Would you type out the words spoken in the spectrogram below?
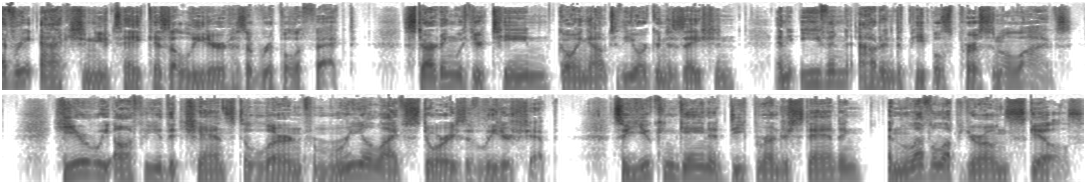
Every action you take as a leader has a ripple effect, starting with your team, going out to the organization, and even out into people's personal lives. Here we offer you the chance to learn from real life stories of leadership so you can gain a deeper understanding and level up your own skills.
